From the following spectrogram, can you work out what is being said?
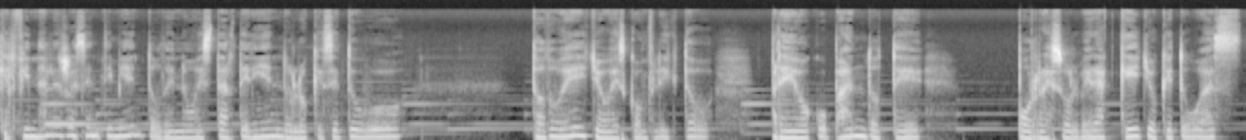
que al final es resentimiento de no estar teniendo lo que se tuvo. Todo ello es conflicto, preocupándote por resolver aquello que tú has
